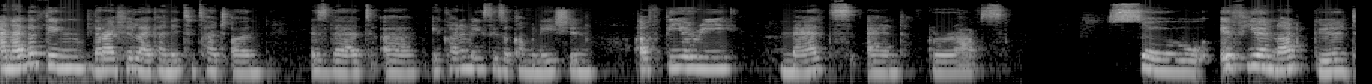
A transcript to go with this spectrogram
another thing that i feel like i need to touch on is that uh, economics is a combination of theory maths and graphs. So if you're not good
